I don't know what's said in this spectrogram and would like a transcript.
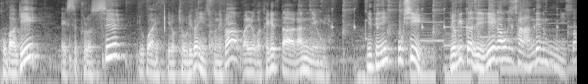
곱하기 x 플러스 6y 이렇게 우리가 인수분해가 완료가 되겠다라는 내용이야. 이해되니? 혹시 여기까지 이해가 혹시 잘 안 되는 부분이 있어?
